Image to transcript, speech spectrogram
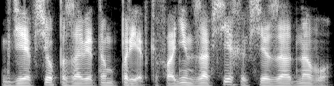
где все по заветам предков, один за всех и все за одного.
